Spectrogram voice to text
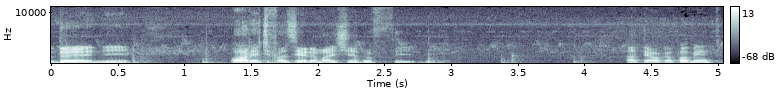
Dani. Hora de fazer a magia do filho. Até o acampamento.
